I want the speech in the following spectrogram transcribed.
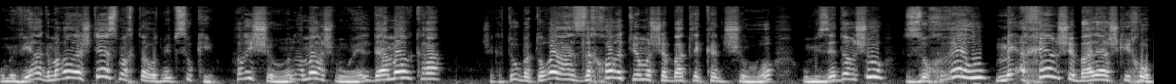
ומביאה הגמרא שתי אסמכתאות מפסוקים. הראשון, אמר שמואל, דאמר קרא. שכתוב בתורה, זכור את יום השבת לקדשו, ומזה דרשו, זוכרהו מאחר שבא להשכיחו.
